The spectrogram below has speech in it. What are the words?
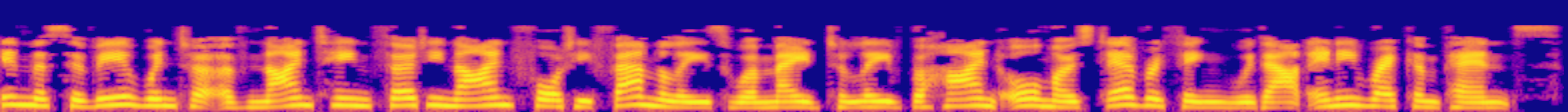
In the severe winter of 1939 40 families were made to leave behind almost everything without any recompense.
